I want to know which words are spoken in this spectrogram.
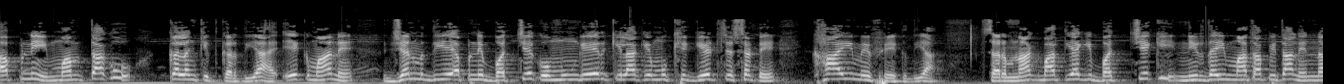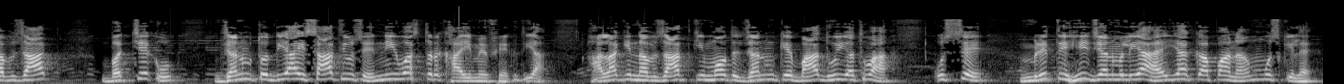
अपनी ममता को कलंकित कर दिया है। एक माँ ने जन्म दिए अपने बच्चे को मुंगेर किला के मुख्य गेट से सटे खाई में फेंक दिया। शर्मनाक बात यह कि बच्चे की निर्दयी माता पिता ने नवजात बच्चे को जन्म तो दिया ही, साथ ही उसे निवस्त्र खाई में फेंक दिया। हालाँकि नवजात की मौत जन्म के बाद हुई अथवा उससे मृत ही जन्म लिया है, यह कह पाना मुश्किल है।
